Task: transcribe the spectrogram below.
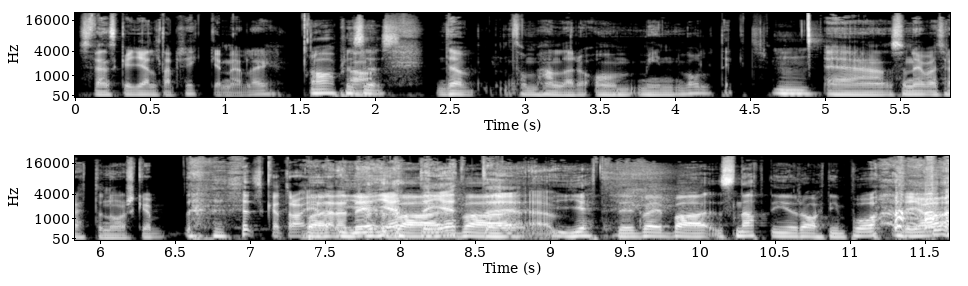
Svenska hjältartikeln, eller? Ja, precis. Det, som handlade om min våldtäkt. Mm. Eh, så när jag var 13 år, ska, ska jag dra Bara, hela den? Det är jätte, bara, jätte... bara, jätte, bara, bara snabbt in, rakt in på. ja.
